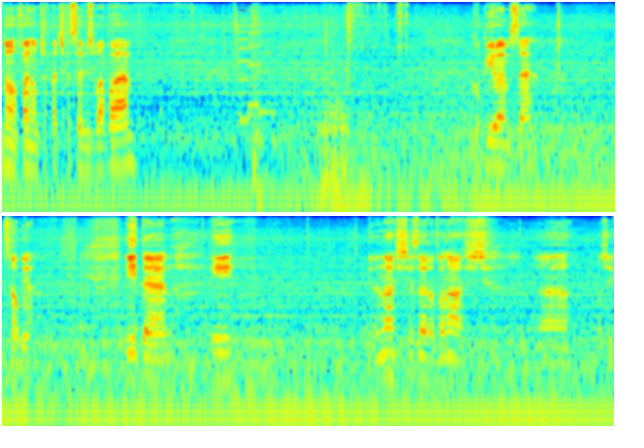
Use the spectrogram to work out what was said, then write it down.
No, fajną czapeczkę sobie złapałem. Kupiłem se sobie. I ten i 11012 e, znaczy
